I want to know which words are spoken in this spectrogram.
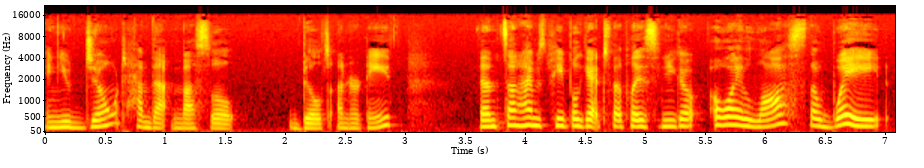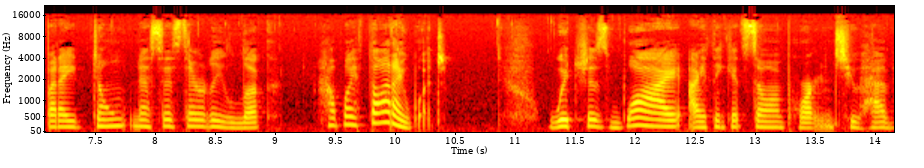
and you don't have that muscle built underneath, then sometimes people get to that place and you go, Oh, I lost the weight, but I don't necessarily look how I thought I would which is why I think it's so important to have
